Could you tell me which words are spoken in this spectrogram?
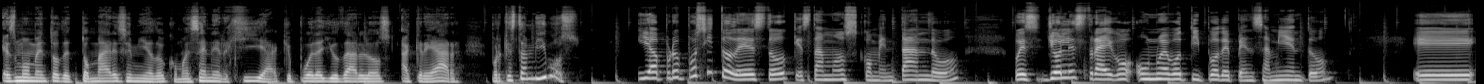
es momento de tomar ese miedo como esa energía que puede ayudarlos a crear, porque están vivos. Y a propósito de esto que estamos comentando, pues yo les traigo un nuevo tipo de pensamiento. Eh,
